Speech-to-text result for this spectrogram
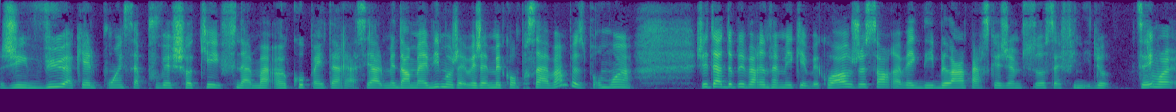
j'ai vu à quel point ça pouvait choquer finalement un couple interracial. Mais dans ma vie, moi, j'avais jamais compris ça avant parce que pour moi, j'étais adoptée par une famille québécoise, je sors avec des blancs parce que j'aime ça, ça finit là. Ouais.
